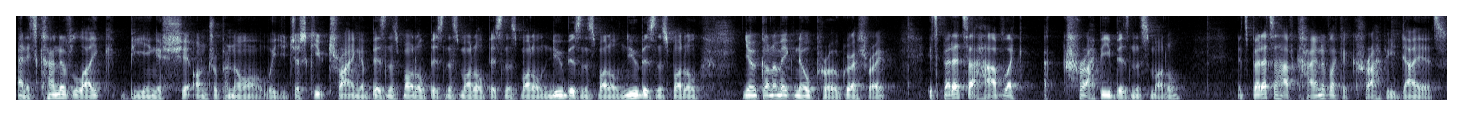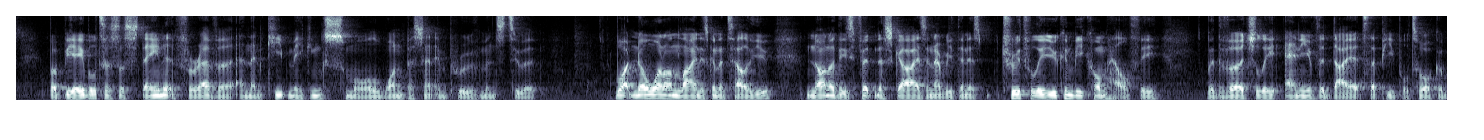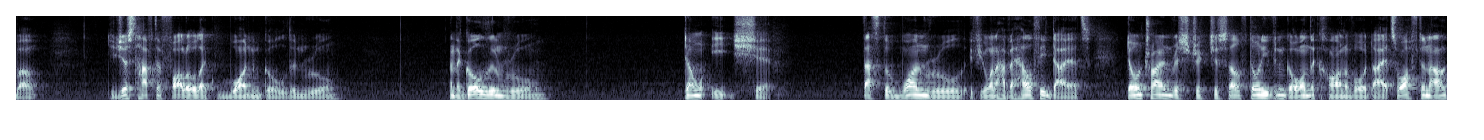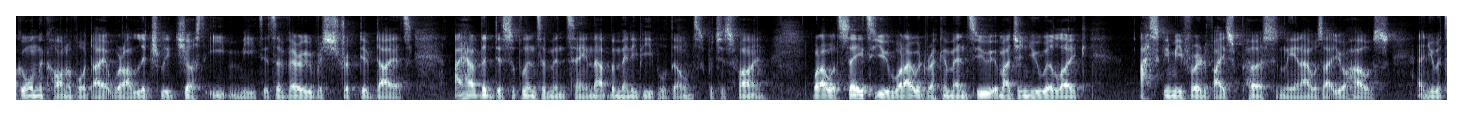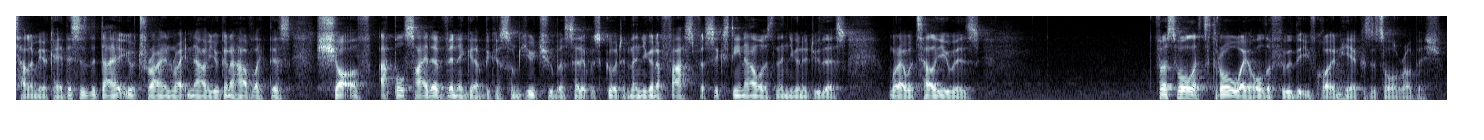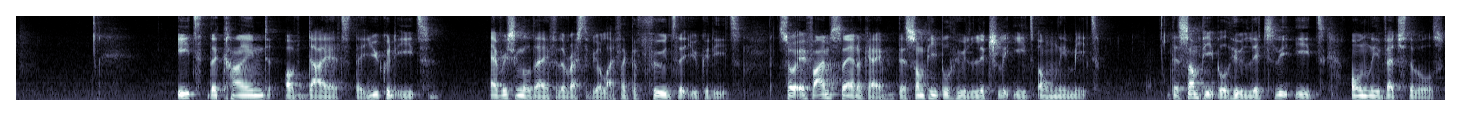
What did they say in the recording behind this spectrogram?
And it's kind of like being a shit entrepreneur where you just keep trying a business model, business model, business model, new business model, new business model. You're going to make no progress, right? It's better to have like a crappy business model it's better to have kind of like a crappy diet, but be able to sustain it forever and then keep making small 1% improvements to it. What no one online is going to tell you, none of these fitness guys and everything is truthfully, you can become healthy with virtually any of the diets that people talk about. You just have to follow like one golden rule. And the golden rule don't eat shit. That's the one rule if you want to have a healthy diet don't try and restrict yourself. Don't even go on the carnivore diet. So often I'll go on the carnivore diet where I'll literally just eat meat. It's a very restrictive diet. I have the discipline to maintain that, but many people don't, which is fine. What I would say to you, what I would recommend to you, imagine you were like asking me for advice personally and I was at your house and you were telling me, okay, this is the diet you're trying right now. You're going to have like this shot of apple cider vinegar because some YouTuber said it was good. And then you're going to fast for 16 hours and then you're going to do this. What I would tell you is, First of all, let's throw away all the food that you've got in here because it's all rubbish. Eat the kind of diet that you could eat every single day for the rest of your life, like the foods that you could eat. So if I'm saying, okay, there's some people who literally eat only meat, there's some people who literally eat only vegetables.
